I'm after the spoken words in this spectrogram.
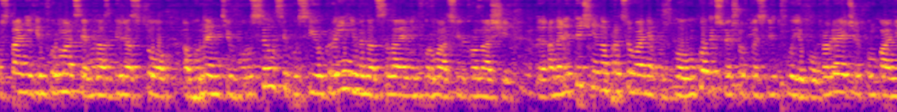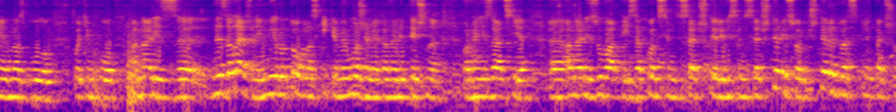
останніх інформаціях. У нас біля 100 абонентів в розсилці по всій Україні. Ми надсилаємо інформацію про наші аналітичні напрацювання по житловому кодексу. Якщо хтось слідкує по управляючих компаніях, у нас було потім по аналіз е, незалежний в міру того, наскільки ми можемо як аналітична організація е, аналізувати і закон 74, 84, 44, 23. Так що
